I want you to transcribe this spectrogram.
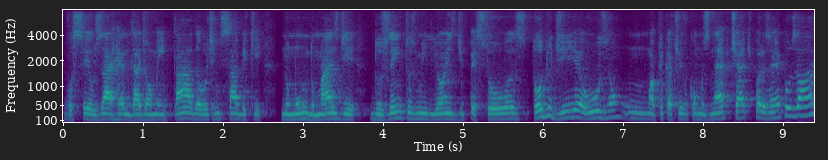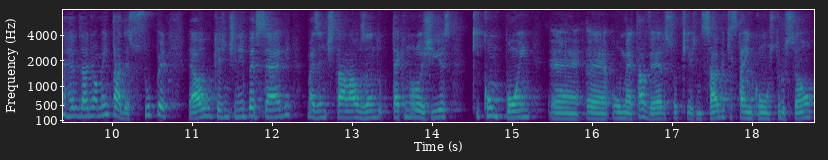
você usar a realidade aumentada. Hoje a gente sabe que no mundo mais de 200 milhões de pessoas todo dia usam um aplicativo como o Snapchat, por exemplo, usar a realidade aumentada. É super, é algo que a gente nem percebe, mas a gente está lá usando tecnologias que compõem é, é, o metaverso, que a gente sabe que está em construção,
